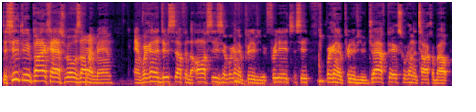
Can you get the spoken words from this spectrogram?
the C3 podcast rolls on, man. And we're going to do stuff in the off season. We're going to preview free agency. We're going to preview draft picks. We're going to talk about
